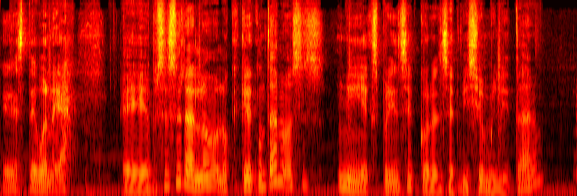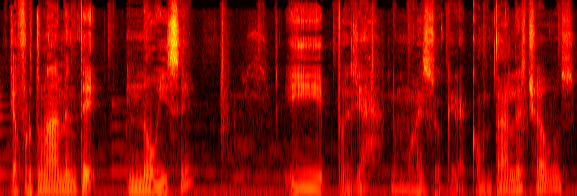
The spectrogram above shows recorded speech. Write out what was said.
este, bueno, ya. Eh, pues eso era lo, lo que quería contar. Esa es mi experiencia con el servicio militar. Que afortunadamente no hice. Y pues ya, nomás eso quería contarles, chavos.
